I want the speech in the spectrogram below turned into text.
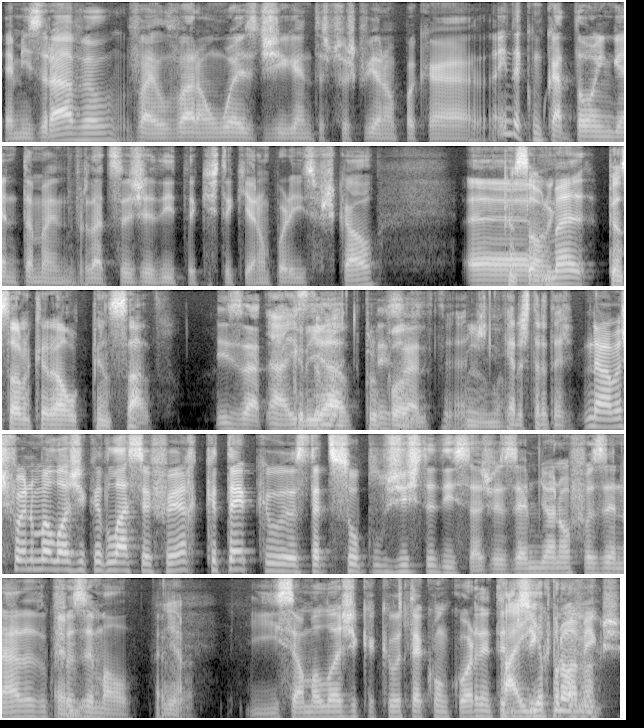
é miserável, vai levar a um êxito gigante das pessoas que vieram para cá, ainda com um bocado de engano também, de verdade seja dita, que isto aqui era um paraíso fiscal. Uh, pensaram, mas... pensaram que era algo pensado. Exato. Ah, criado de propósito. Exato. Mas não. Que era estratégia. Não, mas foi numa lógica de laissez-faire que até que eu até sou apologista disso. Às vezes é melhor não fazer nada do que é fazer melhor. mal. É. E isso é uma lógica que eu até concordo em termos ah, económicos.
